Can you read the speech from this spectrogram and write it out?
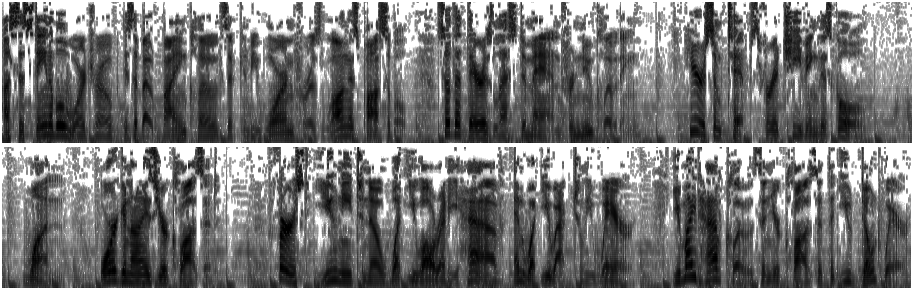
A sustainable wardrobe is about buying clothes that can be worn for as long as possible so that there is less demand for new clothing. Here are some tips for achieving this goal. 1. Organize your closet. First, you need to know what you already have and what you actually wear. You might have clothes in your closet that you don't wear.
